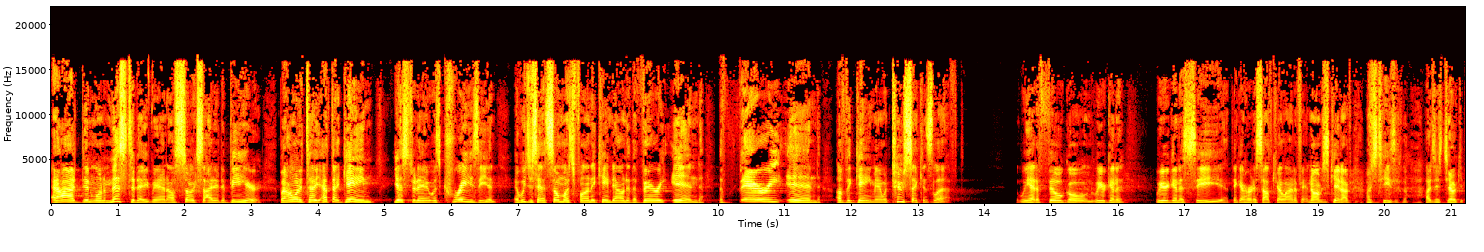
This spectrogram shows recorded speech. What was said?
And I didn't want to miss today, man. I was so excited to be here. But I want to tell you, at that game yesterday, it was crazy. And, and we just had so much fun. It came down to the very end, the very end of the game, man, with two seconds left. We had a field goal and we were going to we are going to see. I think I heard a South Carolina fan. No, I'm just kidding. I, was teasing. I was just joking.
